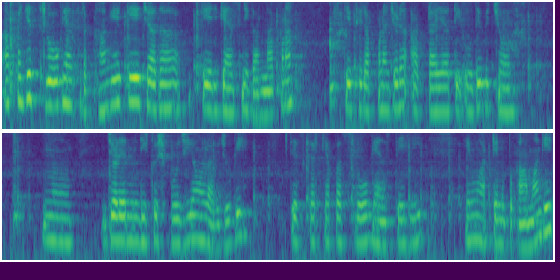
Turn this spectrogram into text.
ਆਪਾਂ ਜੇ ਸਲੋ ਗੈਸ ਰੱਖਾਂਗੇ ਤੇ ਜ਼ਿਆਦਾ ਤੇਜ਼ ਗੈਸ ਨਹੀਂ ਕਰਨਾ ਆਪਣਾ ਤੇ ਫਿਰ ਆਪਣਾ ਜਿਹੜਾ ਆਟਾ ਆ ਤੇ ਉਹਦੇ ਵਿੱਚੋਂ ਜਲਣ ਦੀ ਖੁਸ਼ਬੂ ਜੀ ਆਉਣ ਲੱਗ ਜੂਗੀ। ਤੇ ਇਸ ਕਰਕੇ ਆਪਾਂ ਸਲੋ ਗੈਸ ਤੇ ਹੀ ਇਹਨੂੰ ਆਟੇ ਨੂੰ ਪਕਾਵਾਂਗੇ।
